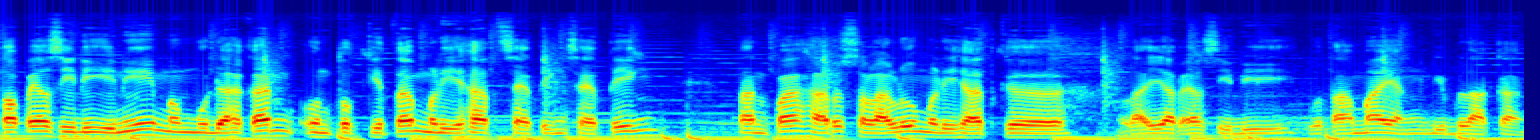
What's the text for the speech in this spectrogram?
Top LCD ini memudahkan untuk kita melihat setting-setting tanpa harus selalu melihat ke layar LCD utama yang di belakang.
